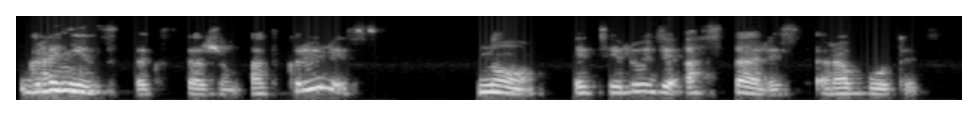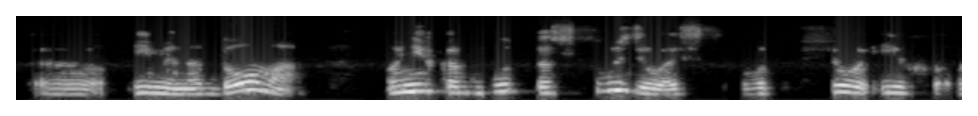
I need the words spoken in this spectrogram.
границы, так скажем, открылись, но эти люди остались работать э, именно дома, у них как будто сузилась вот все их, э,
